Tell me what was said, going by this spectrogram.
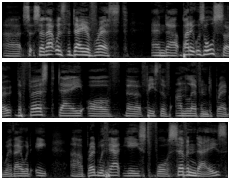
uh, so, so that was the day of rest. And, uh, but it was also the first day of the Feast of Unleavened Bread, where they would eat uh, bread without yeast for seven days.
